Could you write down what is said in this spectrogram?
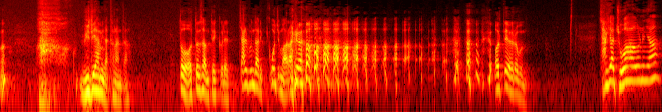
어? 하, 위대함이 나타난다. 또 어떤 사람 댓글에 짧은 다리 꼬지 마라. 어때요, 여러분? 자기가 좋아하느냐,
